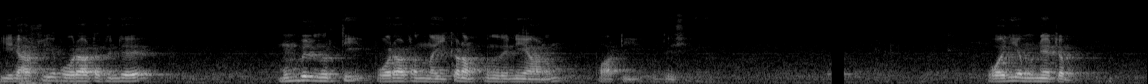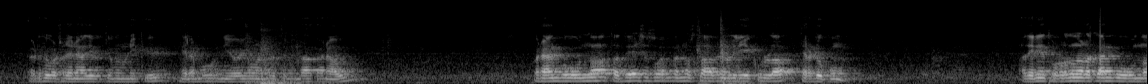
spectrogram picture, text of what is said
ഈ രാഷ്ട്രീയ പോരാട്ടത്തിന്റെ മുമ്പിൽ നിർത്തി പോരാട്ടം നയിക്കണം എന്ന് തന്നെയാണ് പാർട്ടി ഉദ്ദേശിക്കുന്നത്. വലിയ മുന്നേറ്റം ഇടതുപക്ഷ ജനാധിപത്യ മുന്നണിക്ക് നിലമ്പൂർ നിയോജക മണ്ഡലത്തിൽ ഉണ്ടാക്കാനാവും. വരാൻ പോകുന്ന തദ്ദേശ സ്വയംഭരണ സ്ഥാപനങ്ങളിലേക്കുള്ള തിരഞ്ഞെടുപ്പും അതിനെ തുടർന്ന് നടക്കാൻ പോകുന്ന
